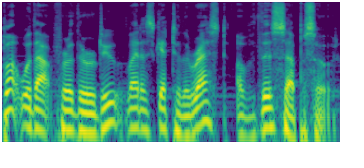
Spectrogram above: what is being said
But without further ado, let us get to the rest of this episode.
